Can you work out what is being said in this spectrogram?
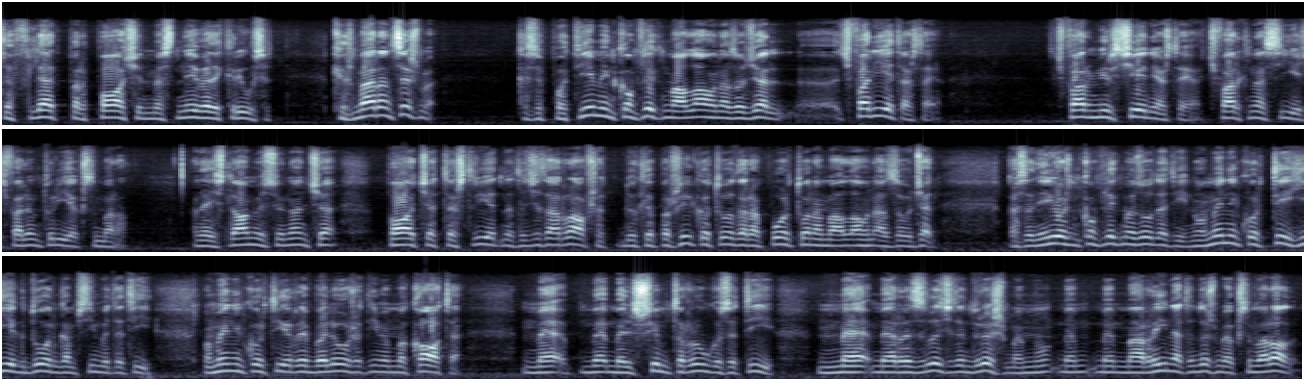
të flet për paqen mes neve dhe krijuesit. Kjo është më e rëndësishme. Këse po të jemi në konflikt me Allahun Azza Jall, çfarë jetë është ajo? Çfarë mirëqenie është ajo? Çfarë kënaqësie, çfarë lumturie kështu me radhë? Dhe Islami synon që paqja të shtrihet në të gjitha rrafshet, duke përfshirë këtu edhe raportet tona me Allahun Azza Jall. Kur se njeriu është në konflikt me Zotin e tij. Në momentin kur ti heq dorën nga mësimet e tij, në momentin kur ti rebelohesh atij me mëkate, me me me lëshim të rrugës së tij, me me rezillëqe të ndryshme, me me marrina të ndryshme kështu me radhë.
